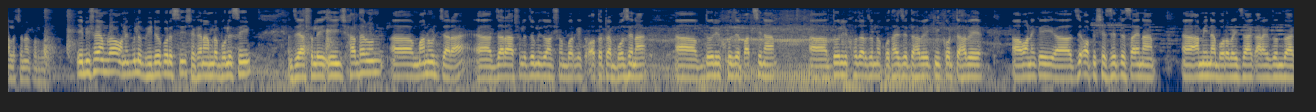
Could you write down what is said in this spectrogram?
আলোচনা করব। এই বিষয়ে আমরা অনেকগুলো ভিডিও করেছি, সেখানে আমরা বলেছি যে আসলে এই সাধারণ মানুষ যারা যারা আসলে জমি জমা সম্পর্কে অতটা বোঝে না দলিল খুঁজে পাচ্ছি না দলিল খোঁজার জন্য কোথায় যেতে হবে, কি করতে হবে অনেকেই যে অফিসে যেতে চায় না আমি না, বড় ভাই যাক, আরেকজন যাক,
